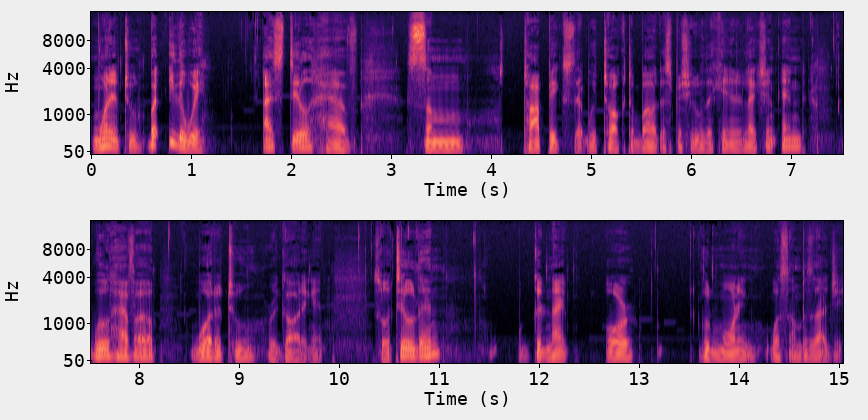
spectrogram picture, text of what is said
wanted to. But either way, I still have some topics that we talked about, especially with the Kenyan election, and we'll have a word or two regarding it. So till then, good night or good morning, Wasambazaji.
